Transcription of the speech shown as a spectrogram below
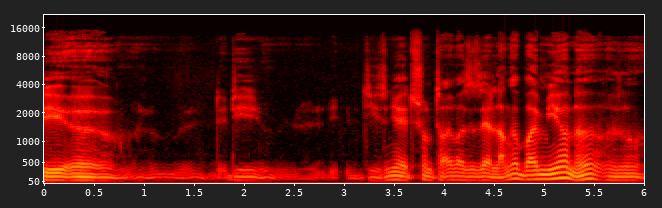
Die, äh, die, die sind ja jetzt schon teilweise sehr lange bei mir. Ne? Also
